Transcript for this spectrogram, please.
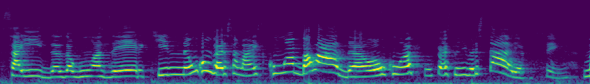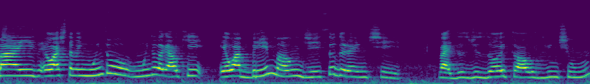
saídas, algum lazer que não conversa mais com a balada ou com a festa universitária. Sim. Mas eu acho também muito, muito legal que eu abri mão disso durante, vai, dos 18 aos 21.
